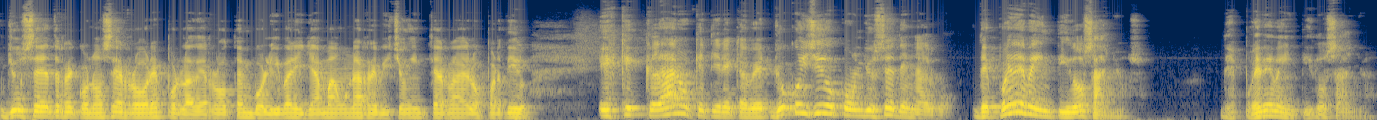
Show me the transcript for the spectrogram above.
Yuset reconoce errores por la derrota en Bolívar y llama a una revisión interna de los partidos. Es que claro que tiene que haber. Yo coincido con Yuset en algo. Después de 22 años, después de 22 años,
